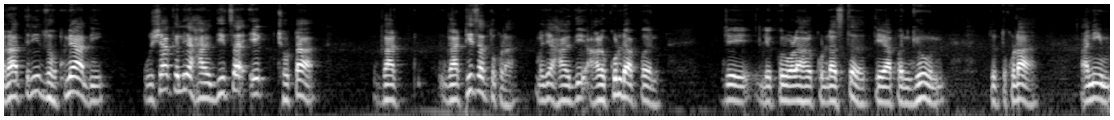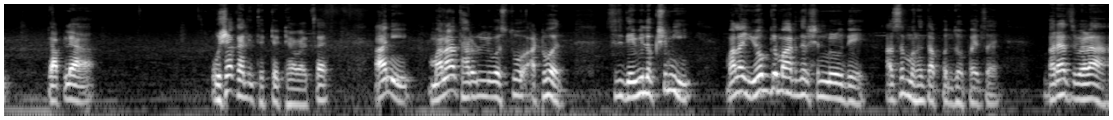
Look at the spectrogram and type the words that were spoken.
रात्री झोपण्याआधी उशाखाली हळदीचा एक छोटा गाठ गाठीचा तुकडा म्हणजे हळदी हळकुंड आपण जे लेकरवाळा हळकुंड असतं ते आपण घेऊन तो तुकडा आणि आपल्या उशाखाली थेट ते ठेवायचा आहे. आणि मनात हरवलेली वस्तू आठवत श्री देवी लक्ष्मी मला योग्य मार्गदर्शन मिळू दे. असं म्हणत आपण झोपायचं आहे. बऱ्याच वेळा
